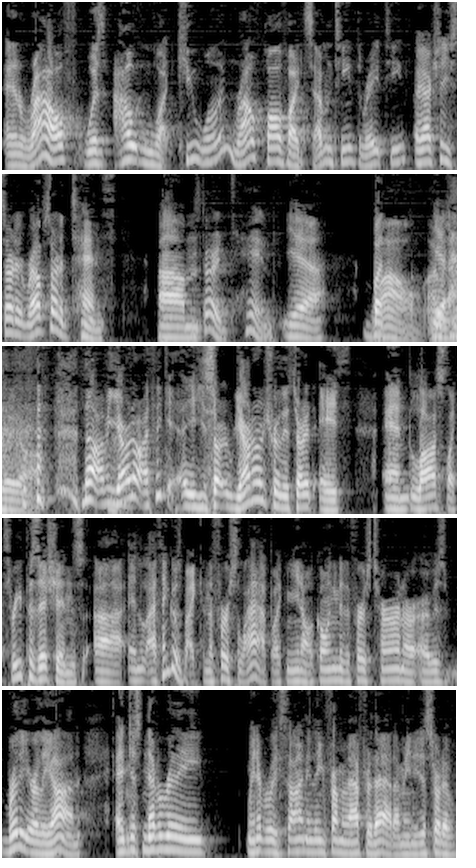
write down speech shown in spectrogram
And Ralf was out in what, Q1? Ralf qualified 17th or 18th? He actually started. Ralf started tenth. Um, Started 10th. yeah, but wow, I yeah. was way off. no, I mean Jarno. I think he started. Jarno Trulli started eighth and lost like three positions. Uh, and I think it was like in the first lap, like you know, going into the first turn, or, or it was really early on, and just never really. We never really saw anything from him after that. I mean, he just sort of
